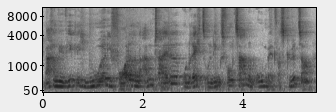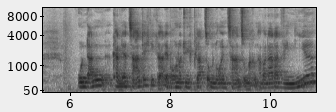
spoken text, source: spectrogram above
machen wir wirklich nur die vorderen Anteile und rechts und links vom Zahn und oben etwas kürzer. Und dann kann der Zahntechniker, der braucht natürlich Platz, um einen neuen Zahn zu machen, aber da das Venier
